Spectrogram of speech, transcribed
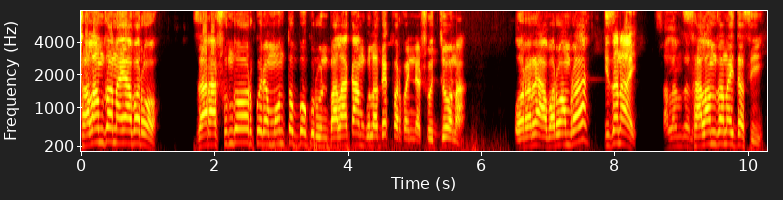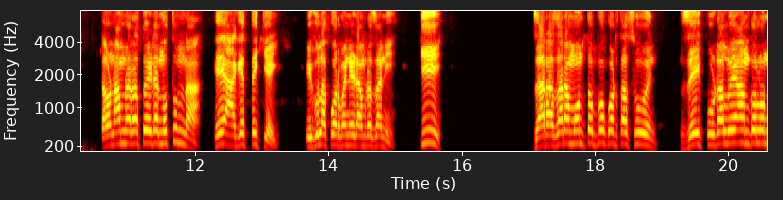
সালাম জানাই আবারও। যারা সুন্দর করে মন্তব্য করুন বালা কামগুলা দেখবার পাই না সহ্য না। ওরারে আবারও আমরা কি জানাই? সালাম জানাই। সালাম জানাইতাছি। কারণ আপনারা তো এটা নতুন না হে আগের থেকেই। এগুলা করবেন এটা আমরা জানি। কি? যারা যারা মন্তব্য করতাছুন যেই কুড়া লয়ে আন্দোলন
